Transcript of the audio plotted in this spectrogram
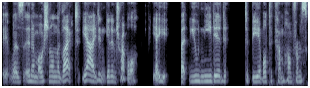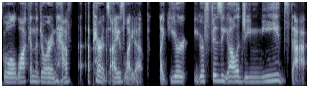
it was an emotional neglect. Yeah i didn't get in trouble. Yeah you, but you needed to be able to come home from school walk in the door and have a parent's eyes light up like your your physiology needs that.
